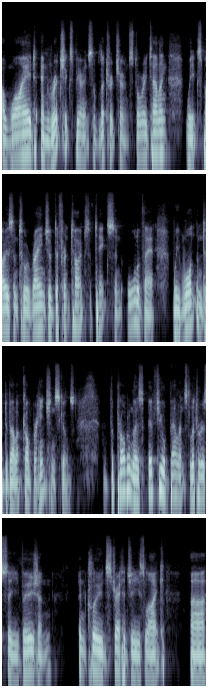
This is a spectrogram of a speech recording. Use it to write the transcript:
a wide and rich experience of literature and storytelling. We expose them to a range of different types of texts and all of that. We want them to develop comprehension skills. The problem is if your balanced literacy version includes strategies like uh,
